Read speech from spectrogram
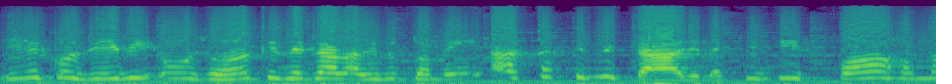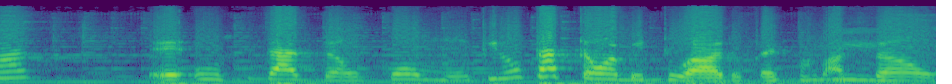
E, inclusive, os rankings eles analisam também a acessibilidade, né? Que de forma um cidadão comum que não está tão habituado com a informação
